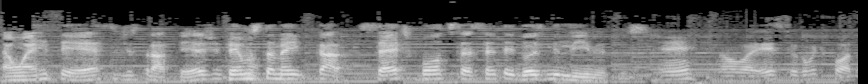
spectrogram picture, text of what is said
é um RTS de estratégia. Temos também, cara, 7.62 milímetros, É, não, esse jogo é muito foda.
